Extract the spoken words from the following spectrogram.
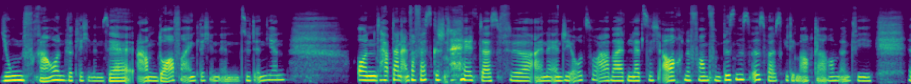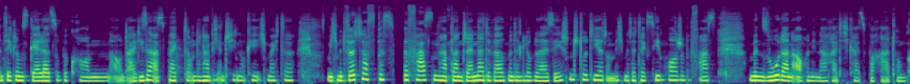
jungen Frauen, wirklich in einem sehr armen Dorf eigentlich in, in Südindien und habe dann einfach festgestellt, dass für eine NGO zu arbeiten letztlich auch eine Form von Business ist, weil es geht eben auch darum, irgendwie Entwicklungsgelder zu bekommen und all diese Aspekte. Und dann habe ich entschieden, okay, ich möchte mich mit Wirtschaft befassen, habe dann Gender Development and Globalization studiert und mich mit der Textilbranche befasst und bin so dann auch in die Nachhaltigkeitsberatung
